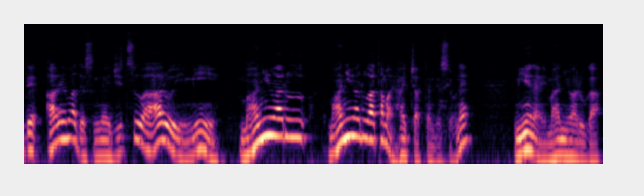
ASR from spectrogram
であれはですね実はある意味マニュアルマニュアルが頭に入っちゃってるんですよね。見えないマニュアルが。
